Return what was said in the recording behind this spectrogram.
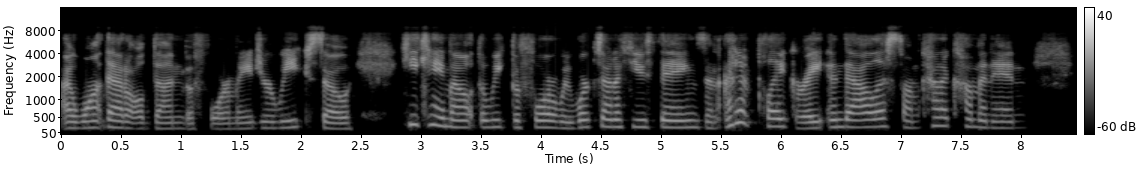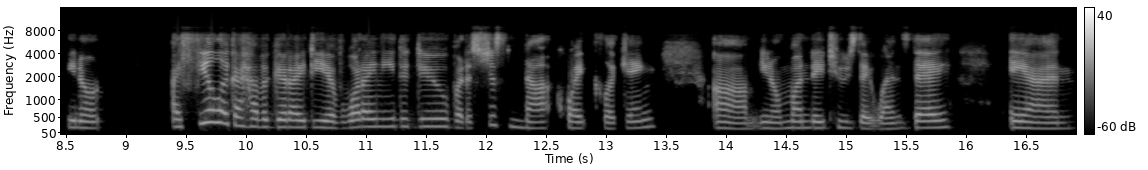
I want that all done before major week. So he came out the week before. We worked on a few things, and I didn't play great in Dallas. So I'm kind of coming in, you know, I feel like I have a good idea of what I need to do, but it's just not quite clicking. Um, you know, Monday, Tuesday, Wednesday, and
